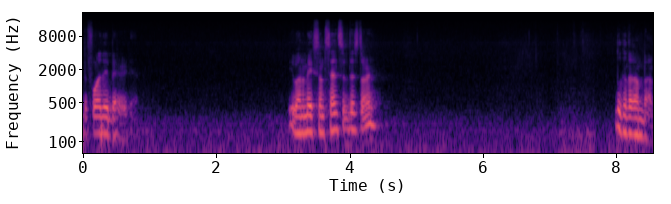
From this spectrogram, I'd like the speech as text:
before they buried him. You want to make some sense of this story? Look at the Rambam.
